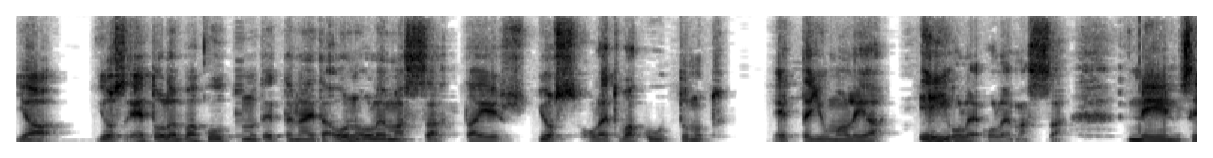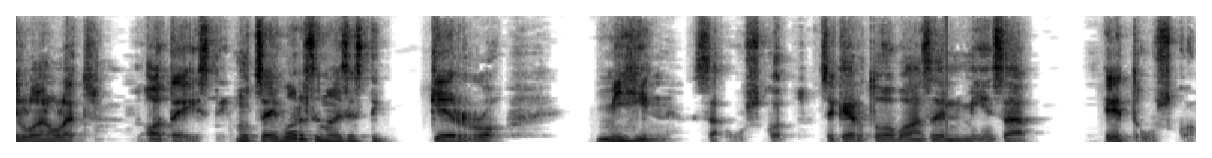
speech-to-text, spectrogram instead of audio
Ja jos et ole vakuuttunut, että näitä on olemassa, tai jos, jos olet vakuuttunut, että Jumalia ei ole olemassa, niin silloin olet ateisti. Mutta se ei varsinaisesti kerro, mihin sä uskot. Se kertoo vaan sen, mihin sä et usko.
